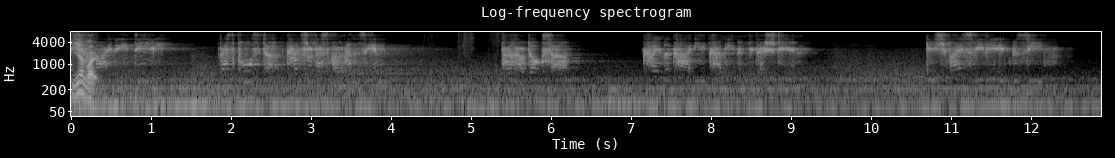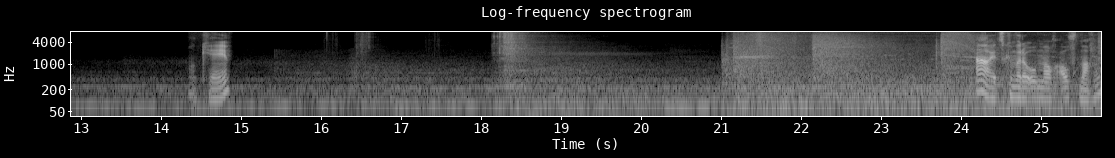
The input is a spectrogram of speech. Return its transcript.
Jawohl. Okay. Ah, jetzt können wir da oben auch aufmachen.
